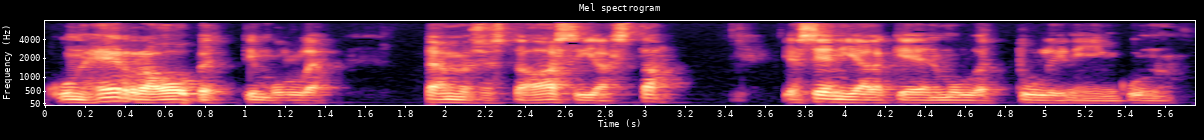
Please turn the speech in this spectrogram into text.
kun Herra opetti mulle tämmöisestä asiasta, ja sen jälkeen mulle tuli niin kuin, ää,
